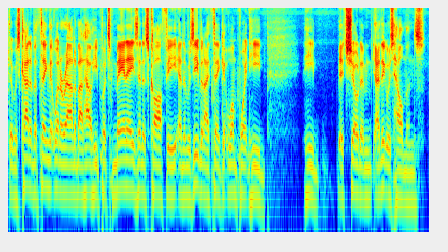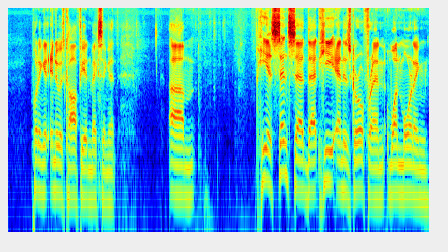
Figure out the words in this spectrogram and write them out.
there was kind of a thing that went around about how he puts mayonnaise in his coffee, and there was even I think at one point he he it showed him I think it was Hellmann's putting it into his coffee and mixing it. Um, he has since said that he and his girlfriend one morning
